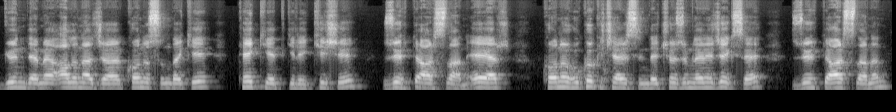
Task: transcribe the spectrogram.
gündeme alınacağı konusundaki tek yetkili kişi Zühtü Arslan. Eğer konu hukuk içerisinde çözümlenecekse Zühtü Arslan'ın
